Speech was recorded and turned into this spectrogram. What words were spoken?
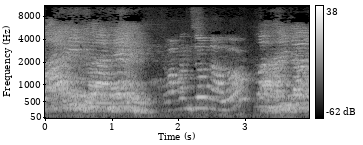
what is your name ప్రపంచంలో ప్రపంచంలో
